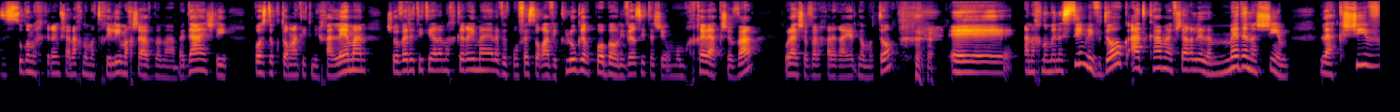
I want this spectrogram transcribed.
זה סוג המחקרים שאנחנו מתחילים עכשיו במעבדה יש לי פוסט דוקטורנטית מיכל למן שעובדת איתי על המחקרים האלה ופרופסור אבי קלוגר פה באוניברסיטה שהוא מומחה להקשבה אולי שווה לך לראיין גם אותו אה, אנחנו מנסים לבדוק עד כמה אפשר ללמד אנשים להקשיב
